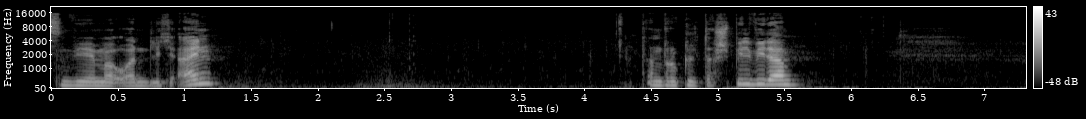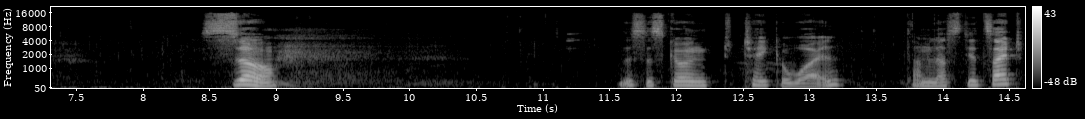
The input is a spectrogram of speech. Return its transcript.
So, heizen wir immer ordentlich ein. Dann ruckelt das Spiel wieder. So. This is going to take a while. Dann lasst ihr Zeit.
